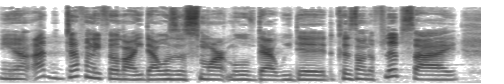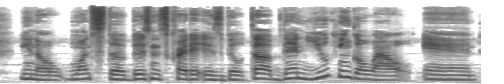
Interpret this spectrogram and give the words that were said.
Yeah, I definitely feel like that was a smart move that we did. Because on the flip side, you know, once the business credit is built up, then you can go out and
